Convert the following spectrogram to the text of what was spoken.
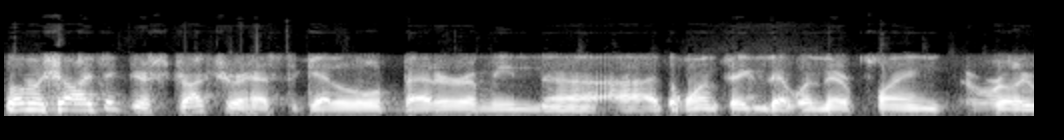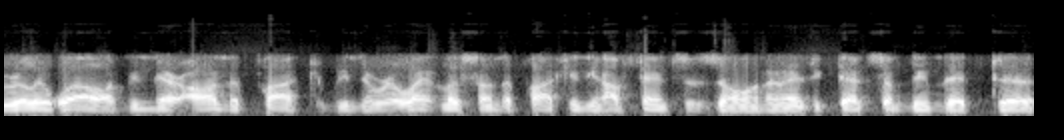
Well, Michelle, I think their structure has to get a little better. I mean, uh, uh, the one thing that when they're playing really, really well, I mean, they're on the puck. I mean, they're relentless on the puck in the offensive zone, and I think that's something that uh,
